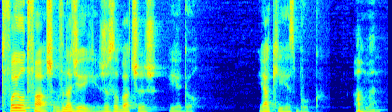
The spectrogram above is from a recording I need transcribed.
Twoją twarz w nadziei, że zobaczysz Jego. Jaki jest Bóg? Amen.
